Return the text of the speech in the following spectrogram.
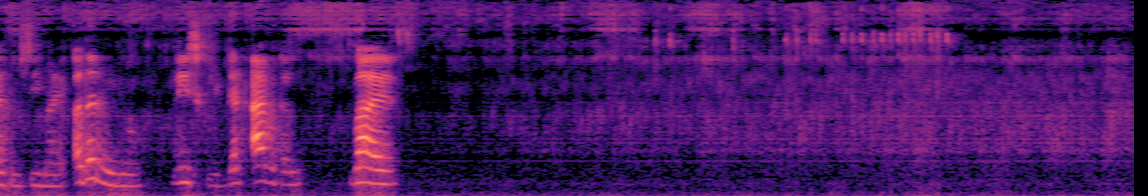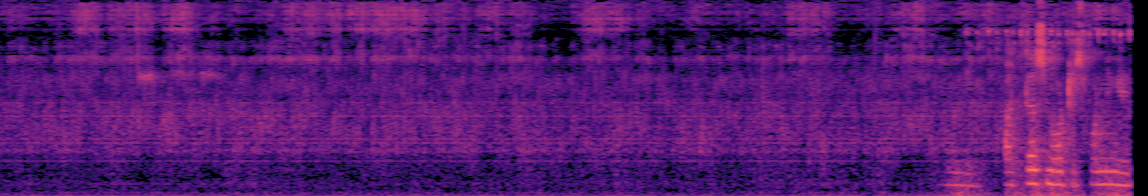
and to see my other video please click that I button. Bye. Atta's not responding.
